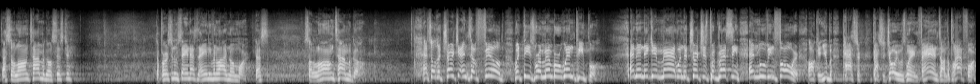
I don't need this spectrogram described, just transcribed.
That's a long time ago, sister. The person who's saying that, they ain't even alive no more. That's it's a long time ago. And so the church ends up filled with these remember when people. And then they get mad when the church is progressing and moving forward. Oh, can you, Pastor, Pastor Joey was wearing vans on the platform.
